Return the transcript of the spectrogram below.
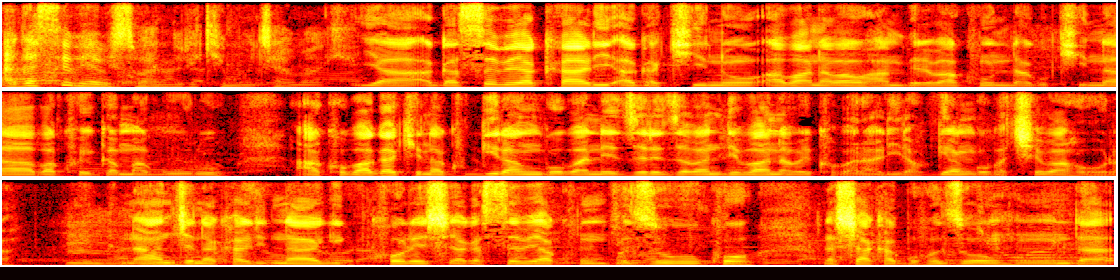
agasebeya bisobanura iki mu cyamake ya agasebeya kari agakino abana baho hambere bakunda gukina bakwega amaguru ako bagakina kugira ngo banezereze abandi bana bariko bararira kugira ngo bace bahora Mm. nanjye nagikoresha agasebe yakumva z'uko nashaka guhoza uwo nkunda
